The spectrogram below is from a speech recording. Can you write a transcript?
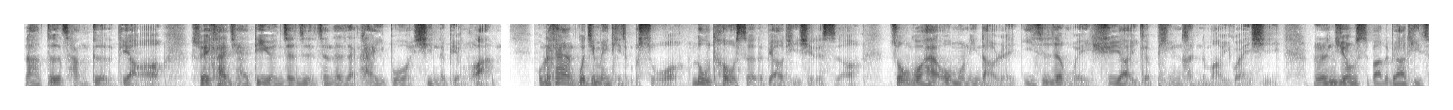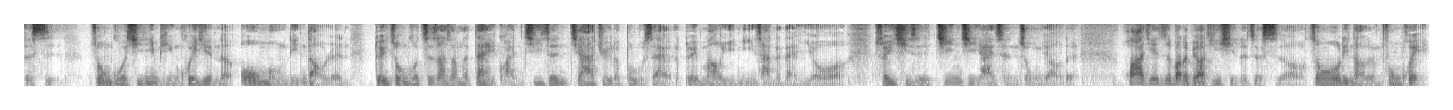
那各唱各的调哦，所以看起来地缘政治正在展开一波新的变化。我们来看看国际媒体怎么说。路透社的标题写的是：哦，中国和欧盟领导人一致认为需要一个平衡的贸易关系。伦敦金融时报的标题则是。中国习近平会见的欧盟领导人，对中国制造商的贷款激增，加剧了布鲁塞尔对贸易逆差的担忧哦。所以其实经济还是很重要的。华尔街日报的标题写的这是哦，中欧领导人峰会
